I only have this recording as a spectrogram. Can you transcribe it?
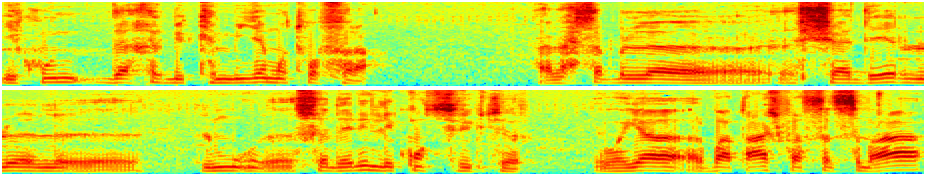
يكون داخل بكمية متوفرة. على حسب ال- الشادير الشادرين les constructeurs. وهي 14.7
